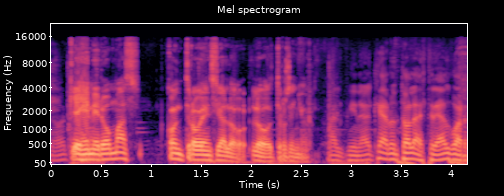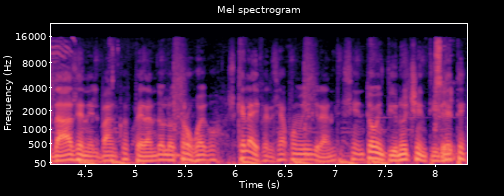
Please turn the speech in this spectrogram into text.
no, que claro. generó más controversia lo, lo otro, señor. Al final quedaron todas las estrellas guardadas en el banco esperando el otro juego. Es que la diferencia fue muy grande, 121-87.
